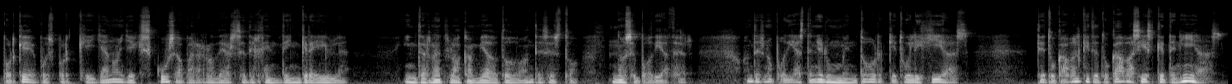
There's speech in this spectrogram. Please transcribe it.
¿Por qué? Pues porque ya no hay excusa para rodearse de gente increíble. Internet lo ha cambiado todo. Antes esto no se podía hacer. Antes no podías tener un mentor que tú elegías. Te tocaba el que te tocaba si es que tenías.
